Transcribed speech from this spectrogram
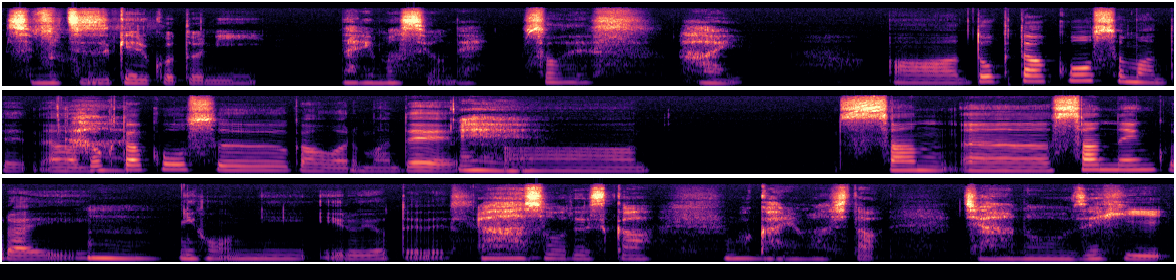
住み続けることになりますよね。そうです。はい。あドクターコースまであ、はい、ドクターコースが終わるまで、ええ、あ三三年くらい日本にいる予定です。うん、ああそうですか。わかりました。うん、じゃああのぜひ。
